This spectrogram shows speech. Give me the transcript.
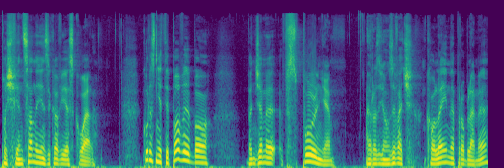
poświęcony językowi SQL. Kurs nietypowy, bo będziemy wspólnie rozwiązywać kolejne problemy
